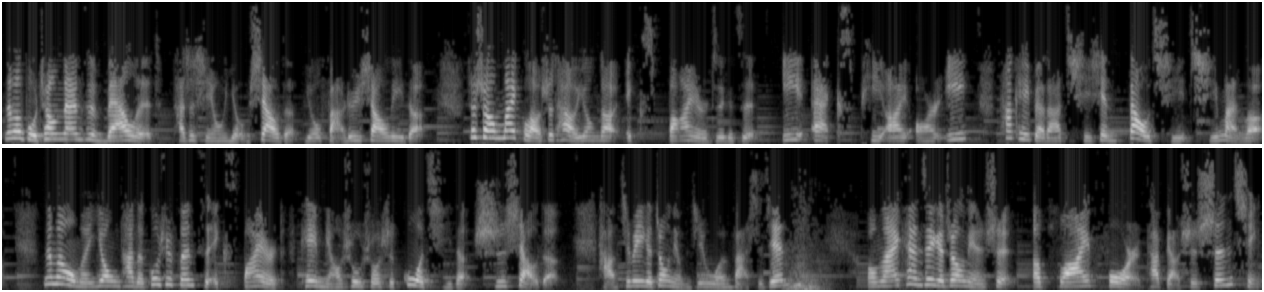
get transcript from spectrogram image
那么补充单字 valid，它是形容有效的、有法律效力的。这时候 Mike 老师他有用到 expire 这个字，e x p i r e，它可以表达期限到期、期满了。那么我们用它的过去分词 expired，可以描述说是过期的、失效的。好，这边一个重点，我们进入文法时间。我们来看这个重点是 apply for，它表示申请，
